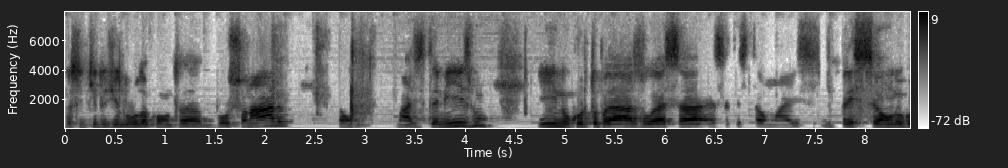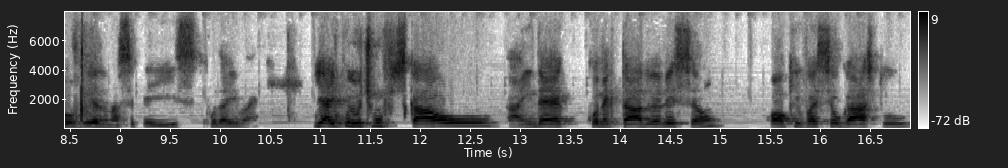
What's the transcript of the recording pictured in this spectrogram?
no sentido de Lula contra Bolsonaro, então mais extremismo, e no curto prazo essa, essa questão mais de pressão no governo, nas CPIs, por aí vai. E aí, por último, o fiscal ainda é conectado à eleição, qual que vai ser o gasto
